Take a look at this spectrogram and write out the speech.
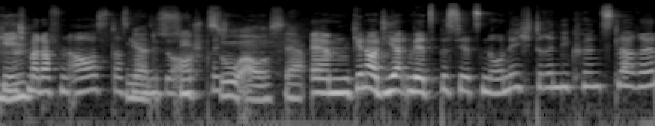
Gehe ich mal davon aus, dass man Mhm. Ja, die das so sieht ausspricht. so aus, ja. Ähm, genau, die hatten wir jetzt bis jetzt noch nicht drin, die Künstlerin.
